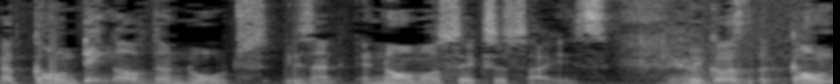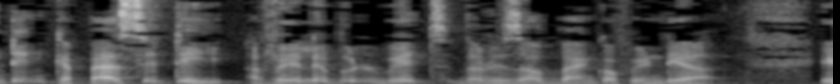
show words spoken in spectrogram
Now, counting of the notes is an enormous exercise yeah. because the counting capacity available with the Reserve Bank of India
